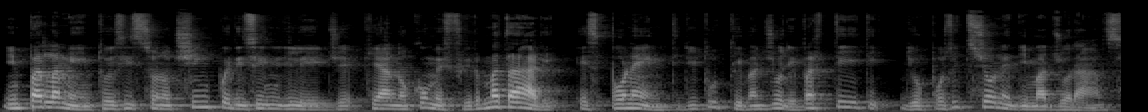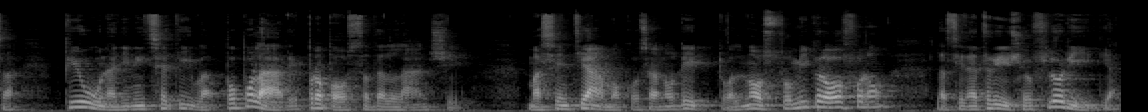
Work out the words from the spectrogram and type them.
In Parlamento esistono cinque disegni di legge che hanno come firmatari esponenti di tutti i maggiori partiti di opposizione e di maggioranza, più una di iniziativa popolare proposta dall'ANCI. Ma sentiamo cosa hanno detto al nostro microfono la senatrice Floridia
